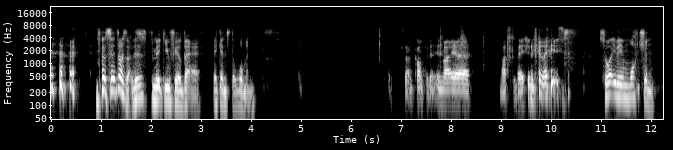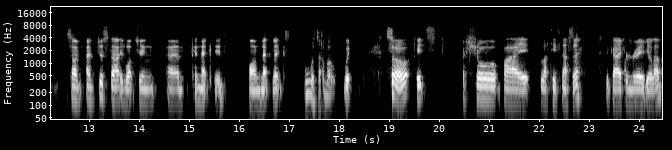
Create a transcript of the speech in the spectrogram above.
It does that. This is to make you feel better against a woman. I'm confident in my uh, masturbation abilities. So what have you been watching? So I've, I've just started watching um, Connected on Netflix. Ooh, what's that about? So it's a show by Latif Nasser, the guy from Radiolab.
